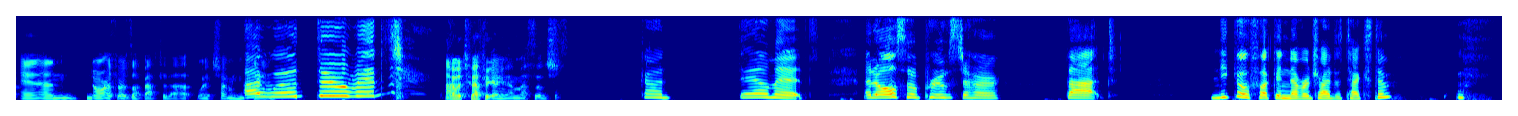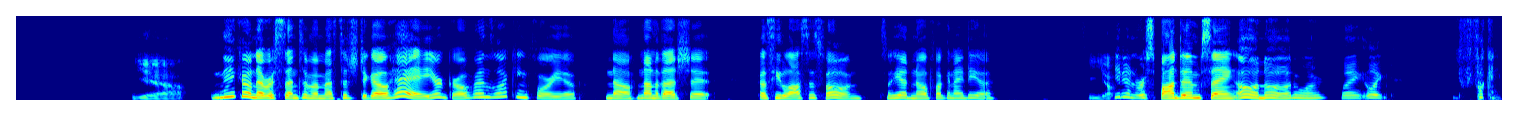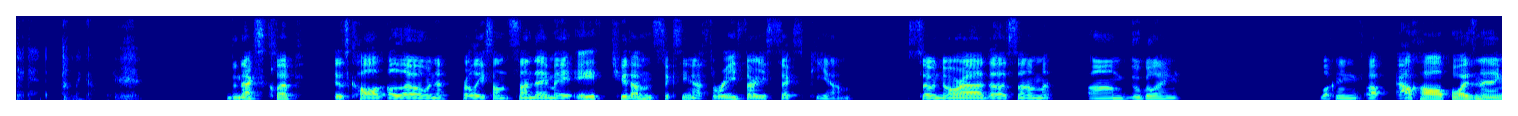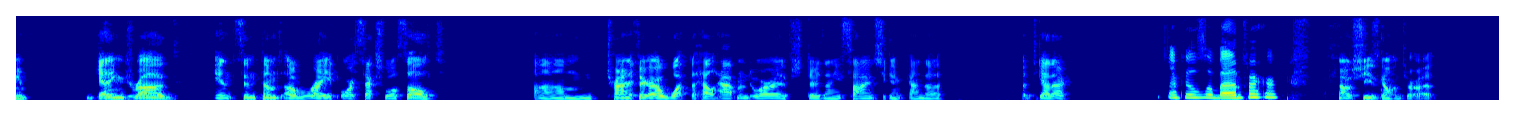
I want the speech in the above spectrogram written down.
and Nora throws up after that, which I mean, I same. would do, bitch. I would too after getting that message. God damn it. It also proves to her that Niko fucking never tried to text him. Yeah, Niko never sent him a message to go, hey, your girlfriend's looking for you. No, none of that shit. Because he lost his phone. So he had no fucking idea. yep. He didn't respond to him saying, oh no, I don't want her. Like, like, you fucking dickhead. Oh my god. The next clip is called "Alone," released on Sunday, May eighth, two thousand sixteen, at three thirty-six p.m. So Nora does some um, googling, looking up alcohol poisoning, getting drugged, and symptoms of rape or sexual assault. Um, trying to figure out what the hell happened to her, if there's any signs she can kind of put together. I feel so bad for her. Oh, she's going through it.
